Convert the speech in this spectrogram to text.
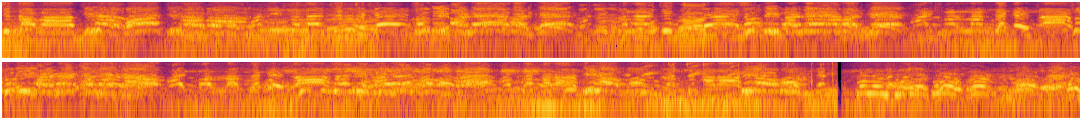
জিন্দাবাদ জিন্দাবাদ জিন্দাবাদ। অনেক কলাই জিতছে কে শক্তি পান্ডে আবার কে অনেক কে শক্তি পান্ডে আবার কে আই করলাম দেখে যা। শক্তি পান্ডে আই করলাম দেখে শক্তি আমরা করা কাছে করা আরে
